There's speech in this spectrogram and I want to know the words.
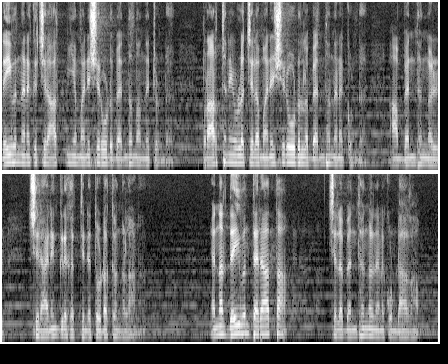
ദൈവം നിനക്ക് ചില ആത്മീയ മനുഷ്യരോട് ബന്ധം തന്നിട്ടുണ്ട്. പ്രാർത്ഥനയുള്ള ചില മനുഷ്യരോടുള്ള ബന്ധം നിനക്കുണ്ട്. ആ ബന്ധങ്ങൾ ചില അനുഗ്രഹത്തിന്റെ തുടക്കങ്ങളാണ്. എന്നാൽ ദൈവം തരാത്ത ചില ബന്ധങ്ങൾ നിനക്കുണ്ടാകാം.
